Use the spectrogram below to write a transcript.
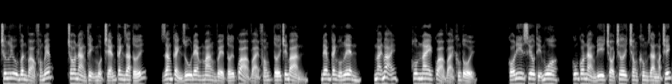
Trương Lưu Vân vào phòng bếp, cho nàng thịnh một chén canh ra tới, Giang Cảnh Du đem mang về tới quả vải phóng tới trên bàn, đem canh uống lên, mãi mãi, hôm nay quả vải không tồi. Có đi siêu thị mua, cũng có nàng đi trò chơi trong không gian mặt trích.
